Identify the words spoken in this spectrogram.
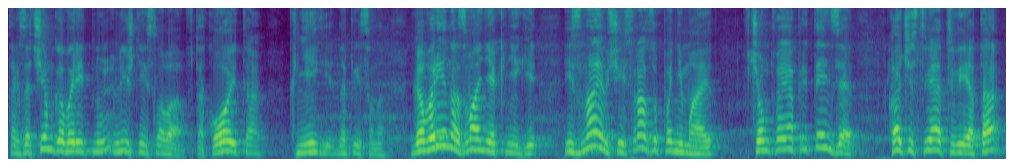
так зачем говорить ну, лишние слова? В такой-то книге написано. Говори название книги, и знающий сразу понимает, в чем твоя претензия. В качестве ответа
